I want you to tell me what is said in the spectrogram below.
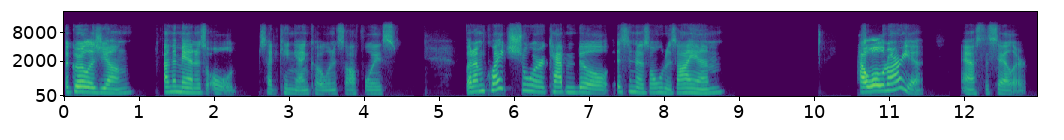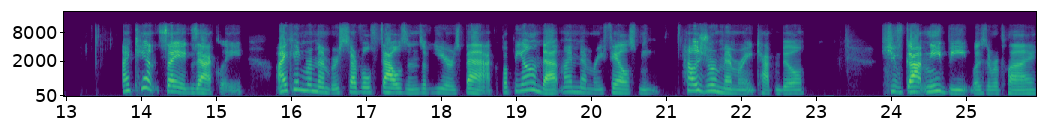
The girl is young, and the man is old, said King Anko in a soft voice. But I'm quite sure Cap'n Bill isn't as old as I am. How old are you? asked the sailor. I can't say exactly. I can remember several thousands of years back, but beyond that, my memory fails me. How's your memory, Cap'n Bill? You've got me beat, was the reply.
